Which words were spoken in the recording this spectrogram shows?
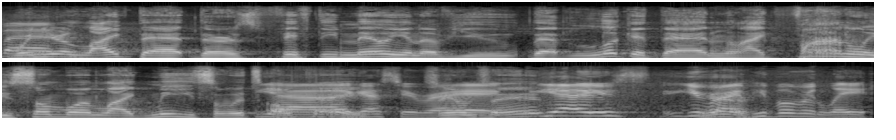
when you're like that, there's 50 million of you that look at that and like, finally, someone like me, so it's Yeah, okay. I guess you're See what I'm right. saying? yeah, you're, you're Yeah. right. People relate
